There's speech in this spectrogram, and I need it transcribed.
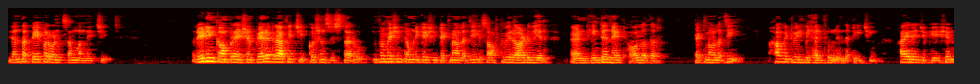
ఇదంతా పేపర్ వన్కి సంబంధించి. రీడింగ్ కాంప్రహెన్షన్ పేరాగ్రాఫ్ ఇచ్చి క్వశ్చన్స్ ఇస్తారు. Information communication technology software hardware and internet all other technology how it will be helpful in the teaching higher education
